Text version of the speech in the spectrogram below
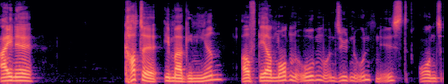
eine Karte imaginieren, auf der Norden oben und Süden unten ist. Und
